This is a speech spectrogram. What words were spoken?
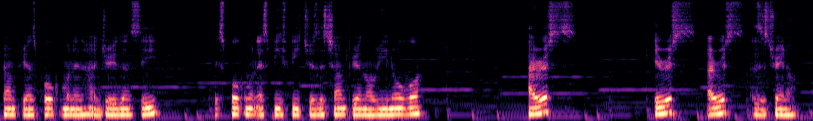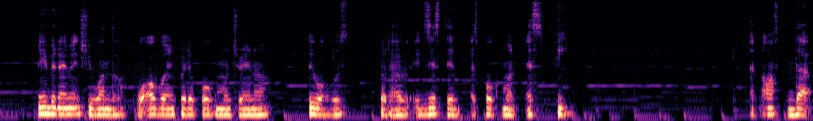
Champions Pokemon in Hydreigon C. This Pokemon SP features the champion of Unova, Iris, Iris, Iris as a trainer. Maybe that makes you wonder what other incredible Pokemon trainer duos could have existed as Pokemon SP. And after that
